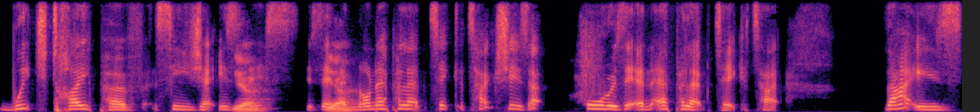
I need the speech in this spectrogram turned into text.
which type of seizure is yeah. this? Is it a non-epileptic attack? Is it, or is it an epileptic attack? That is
